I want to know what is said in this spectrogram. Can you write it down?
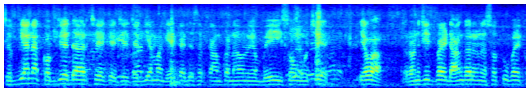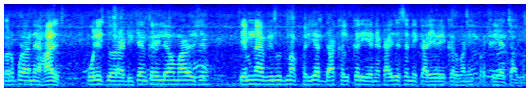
જગ્યાના કબજેદાર છે કે જે જગ્યામાં ગેરકાયદેસર કામ કરનારા બે ઇસમો છે, એવા રણજીતભાઈ ડાંગર અને સતુભાઈ કરપડાને હાલ પોલીસ દ્વારા ડિટેન કરી લેવામાં આવેલ છે. તેમના વિરુદ્ધમાં ફરિયાદ દાખલ કરી અને કાયદેસરની કાર્યવાહી કરવાની પ્રક્રિયા ચાલુ છે.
